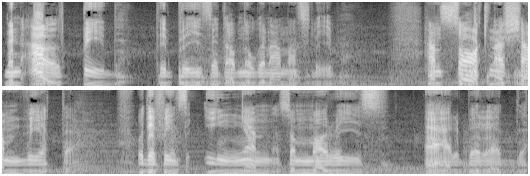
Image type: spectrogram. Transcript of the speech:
Men alltid till priset av någon annans liv. Han saknar samvete och det finns ingen som Maurice är beredd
